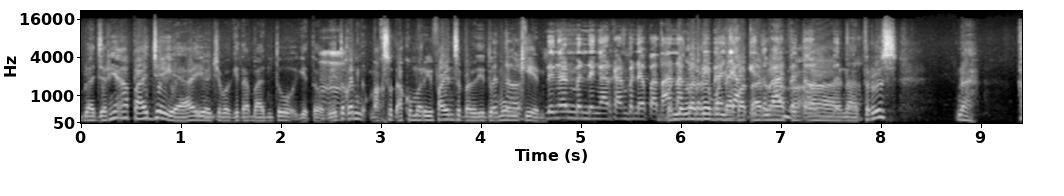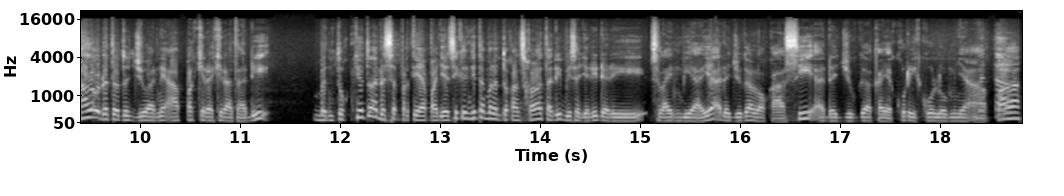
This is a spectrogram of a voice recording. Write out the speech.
belajarnya apa aja ya? Ya coba kita bantu gitu. Itu kan maksud aku merefine seperti itu Betul. mungkin. Dengan mendengarkan pendapat anak mendengarkan lebih banyak pendapat gitu anak. kan Betul, ah, betul. Nah terus, nah kalau udah tahu tujuannya apa kira-kira tadi, bentuknya tuh ada seperti apa aja sih kan kita menentukan sekolah tadi bisa jadi dari selain biaya ada juga lokasi, ada juga kayak kurikulumnya apa,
